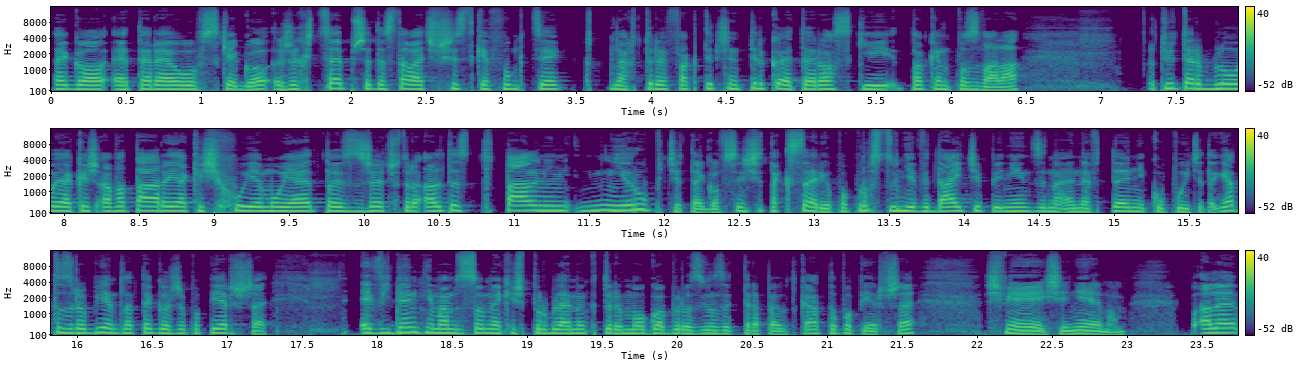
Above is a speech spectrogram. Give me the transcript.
tego etereowskiego, że chcę przetestować wszystkie funkcje, na które faktycznie tylko eterowski token pozwala. Twitter Blue, jakieś awatary, jakieś chuje muje, to jest rzecz, która, ale to jest totalnie, nie róbcie tego, w sensie tak serio, po prostu nie wydajcie pieniędzy na NFT, nie kupujcie tego. Ja to zrobiłem dlatego, że po pierwsze, ewidentnie mam ze sobą jakieś problemy, które mogłaby rozwiązać terapeutka, to po pierwsze, śmieję się, nie mam, ale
